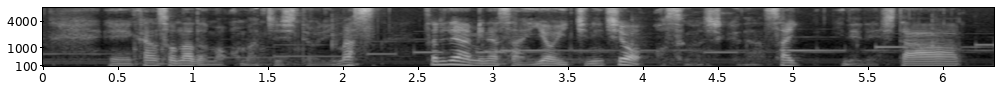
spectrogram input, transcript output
えー、感想などもお待ちしております。それでは皆さん良い一日をお過ごしください。ヒデでした。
